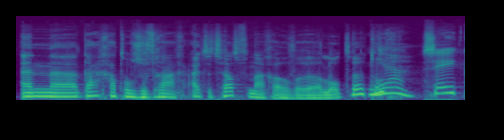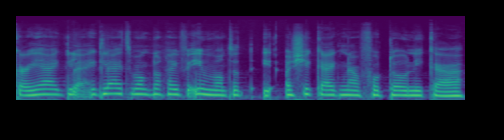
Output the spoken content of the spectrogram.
En uh, daar gaat onze vraag uit het veld vandaag over, uh, Lotte, toch? Ja, zeker. Ja, ik, ik leid hem ook nog even in. Want het, als je kijkt naar fotonica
